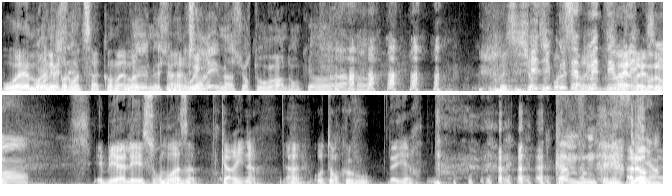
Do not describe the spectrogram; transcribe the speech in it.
ouais, mais on n'est mais pas c'est- loin de ça quand même. Oui, hein. mais c'est Hein, pour que ça rime hein, surtout, hein, donc euh, voilà. Ouais, Et du coup, cette météo, elle est comment Eh bien, elle est sournoise, Karine. Hein Autant que vous, d'ailleurs. Comme vous me connaissez Alors, bien.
